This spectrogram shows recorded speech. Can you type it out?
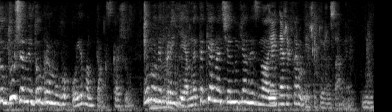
то дуже недобре молоко, я вам так скажу. Воно неприємне, таке, наче, ну я не знаю. И даже коровье еще то же самое будет.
